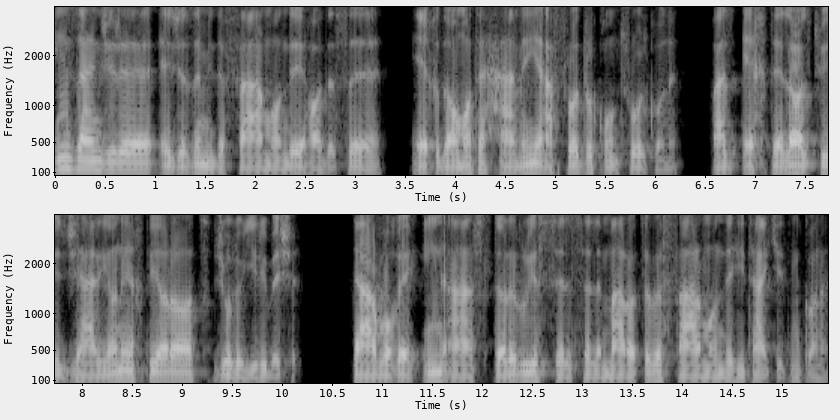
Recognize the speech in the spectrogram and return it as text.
این زنجیره اجازه میده فرمانده حادثه اقدامات همه افراد رو کنترل کنه و از اختلال توی جریان اختیارات جلوگیری بشه. در واقع این اصل داره روی سلسله مراتب فرماندهی تاکید می‌کنه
